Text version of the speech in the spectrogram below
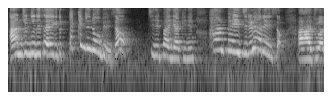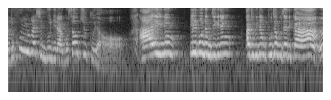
안중근 의사 얘기도 딱 한 줄 넣으면서 친일파 이야기는 한 페이지를 할애해서 아주 아주 훌륭하신 분이라고 써주고요. 아 이놈 일본 음지 그냥 아주 그냥 보자 보자니까 응?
